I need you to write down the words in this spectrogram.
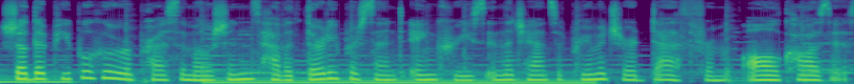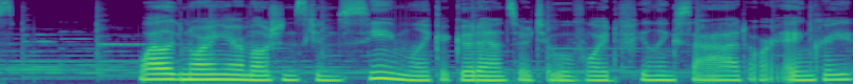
showed that people who repress emotions have a 30% increase in the chance of premature death from all causes. While ignoring your emotions can seem like a good answer to avoid feeling sad or angry,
